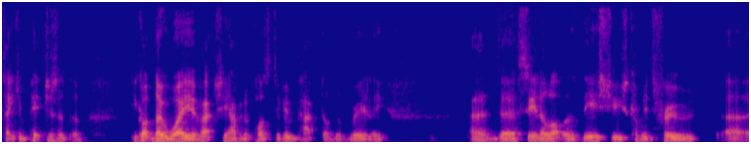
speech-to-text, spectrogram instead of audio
taking pictures of them, you got no way of actually having a positive impact on them really, and uh, seeing a lot of the issues coming through. Uh,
